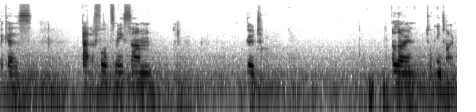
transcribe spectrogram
because that affords me some good alone talking time.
